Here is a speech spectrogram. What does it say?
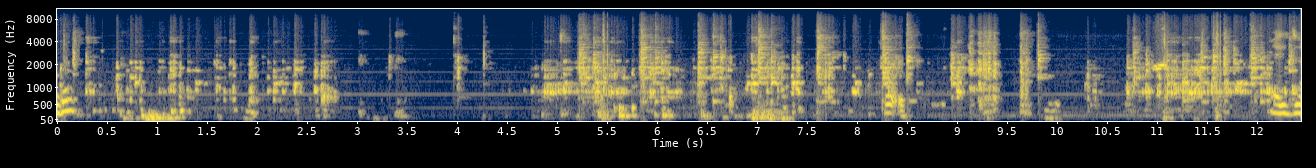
দেখ। এই যে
